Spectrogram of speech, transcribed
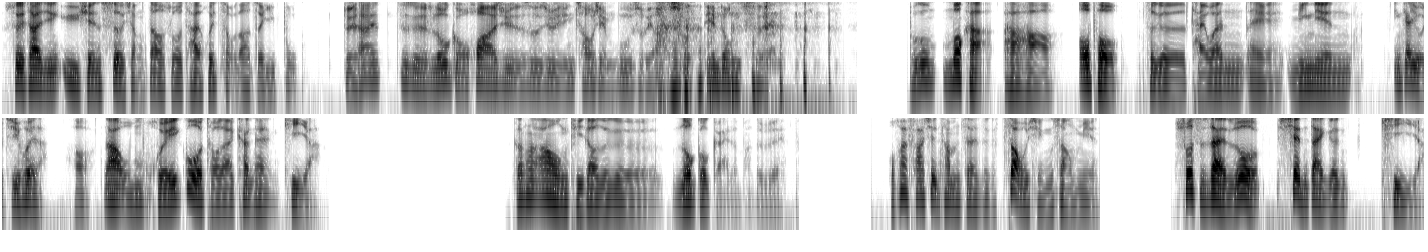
所以他已经预先设想到说他会走到这一步。对，他这个 logo 画下去的时候就已经超前部署要做电动车。不过 Mocha 好好，OPPO 这个台湾哎，明年应该有机会了。哦，那我们回过头来看看 Kia。刚刚阿红提到这个 logo 改了嘛，对不对？我会发现他们在这个造型上面。说实在，如果现代跟 Kia，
